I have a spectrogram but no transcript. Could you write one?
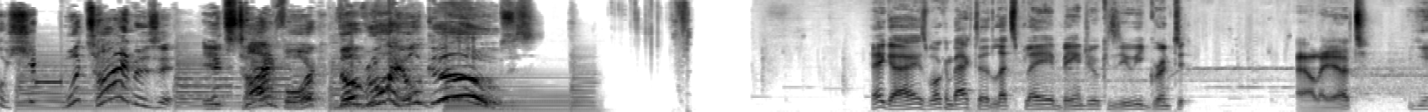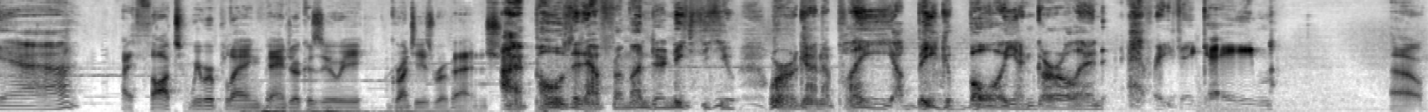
Oh shit! What time is it? It's time for the Royal Goobs! Hey guys, welcome back to Let's Play Banjo Kazooie Grunt. Elliot, Yeah. I thought we were playing Banjo Kazooie Grunty's Revenge. I pulled it out from underneath you. We're gonna play a big boy and girl and everything game. Oh,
